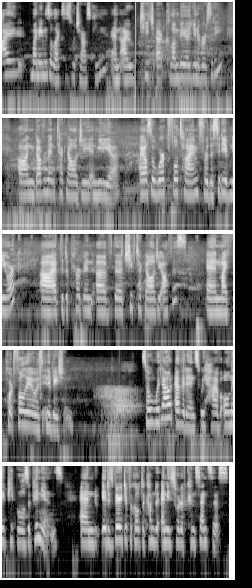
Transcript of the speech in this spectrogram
I, my name is Alexis Wichowski, and I teach at Columbia University on government technology and media. I also work full-time for the City of New York uh, at the Department of the Chief Technology Office, and my portfolio is innovation. So without evidence, we have only people's opinions, and it is very difficult to come to any sort of consensus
